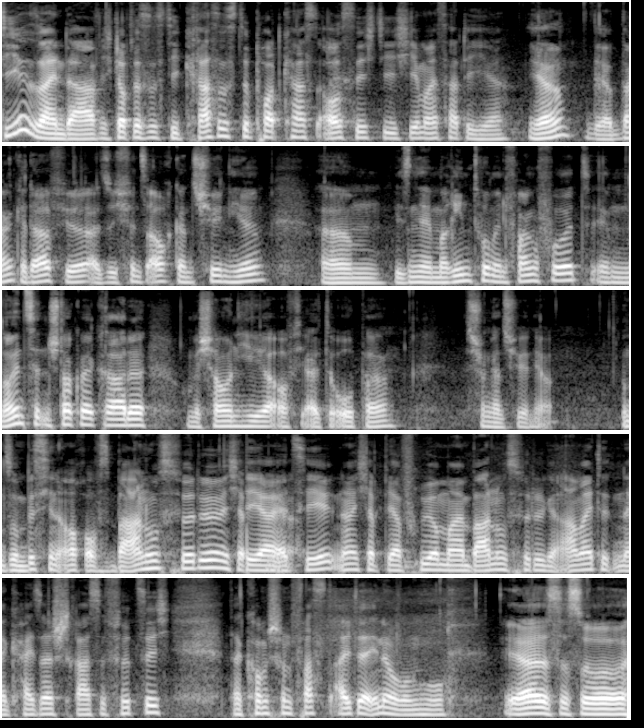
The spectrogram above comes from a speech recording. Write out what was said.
dir sein darf. Ich glaube, das ist die krasseste Podcast-Aussicht, die ich jemals hatte hier. Ja, ja, danke dafür. Also ich finde es auch ganz schön hier. Ähm, wir sind ja im Marienturm in Frankfurt, im 19. Stockwerk gerade und wir schauen hier auf die alte Oper. Ist schon ganz schön, ja. Und so ein bisschen auch aufs Bahnhofsviertel. Ich habe dir ja, ja, erzählt, ne? ich habe ja früher mal im Bahnhofsviertel gearbeitet, in der Kaiserstraße 40. Da kommen schon fast alte Erinnerungen hoch. Ja, das ist so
